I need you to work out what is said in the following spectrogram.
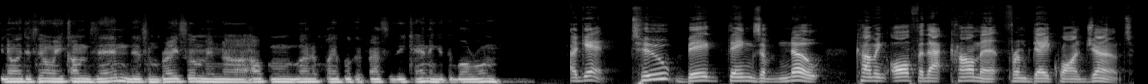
you know, just know when he comes in, just embrace him and uh, help him learn the playbook as fast as he can and get the ball rolling. Again, two big things of note coming off of that comment from Daquan Jones.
